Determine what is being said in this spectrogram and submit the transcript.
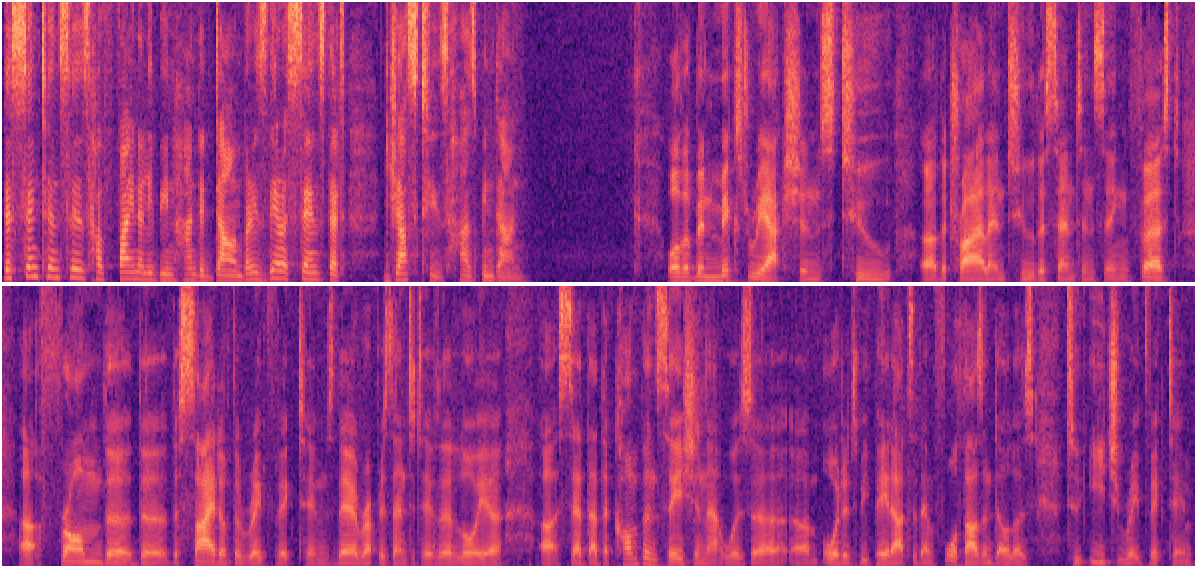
the sentences have finally been handed down, but is there a sense that justice has been done? Well, there have been mixed reactions to uh, the trial and to the sentencing. First, uh, from the, the, the side of the rape victims, their representative, their lawyer, uh, said that the compensation that was uh, um, ordered to be paid out to them, $4,000 to each rape victim,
